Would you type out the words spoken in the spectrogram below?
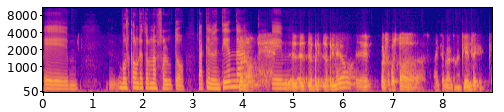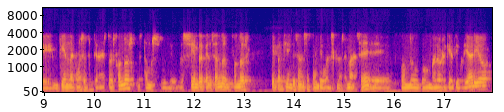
em, busca un retorno absoluto? O sea, que lo entienda. Bueno, em, lo, primero, eh, por supuesto, hay que hablar con el cliente, que entienda cómo se funcionan estos fondos. Estamos siempre pensando en fondos que para clientes son exactamente iguales que los demás. ¿eh? ¿eh? fondo con valor recreativo diario,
